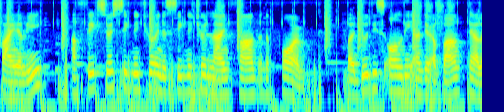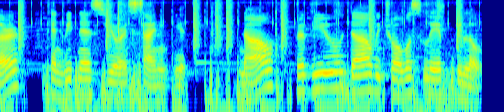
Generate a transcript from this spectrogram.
Finally, affix your signature in the signature line found on the form, but do this only under a bank teller can witness your signing it. Now, review the withdrawal slip below.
